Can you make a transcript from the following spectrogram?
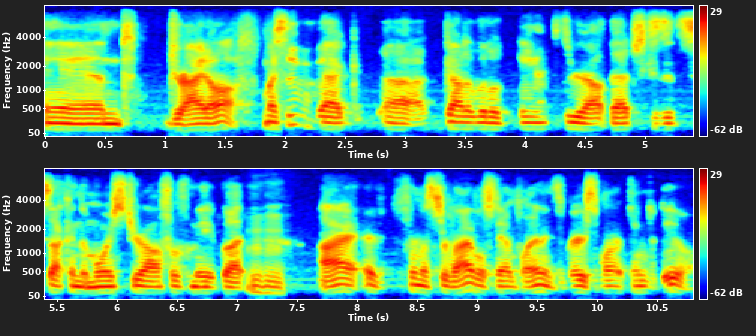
and dried off. My sleeping bag uh, got a little damp throughout that just because it's sucking the moisture off of me, but. Mhm. I, from a survival standpoint, I think it's a very smart thing to do.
